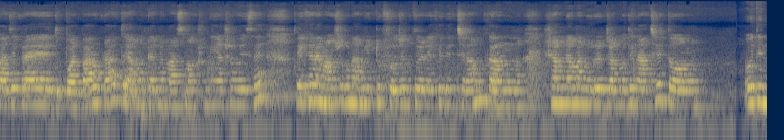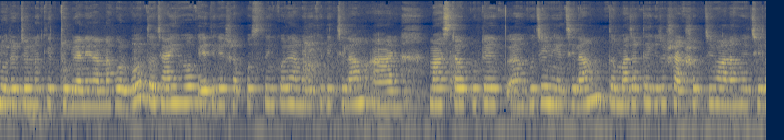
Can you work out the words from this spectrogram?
বাজে প্রায় দুপুর বারোটা, তো এমন টাইমে মাছ, মাংস নিয়ে আসা হয়েছে। তো এখানে মাংসগুলো আমি একটু ফ্রোজেন করে রেখে দিচ্ছিলাম, কারণ সামনে আমার নূরের জন্মদিন আছে, তো ওই দিন নূরের জন্য একটু বিরিয়ানি রান্না করব। তো যাই হোক, এদিকে সব প্রসেসিং করে আমি রেখে দিচ্ছিলাম, আর মাছটাও কুটে গুছিয়ে নিয়েছিলাম। তো বাজার থেকে কিছু শাকসবজিও আনা হয়েছিল।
